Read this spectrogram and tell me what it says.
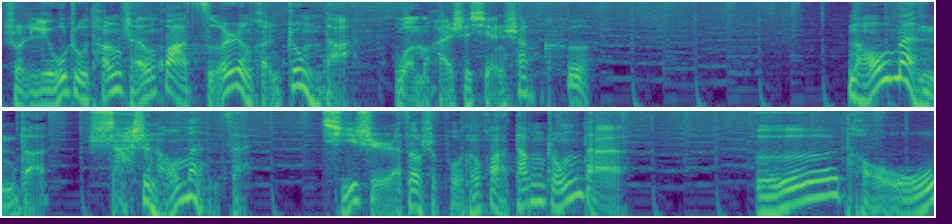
说留住唐山话责任很重大，我们还是先上课。挠闷子，啥是挠闷子？其实就是普通话当中的额头。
